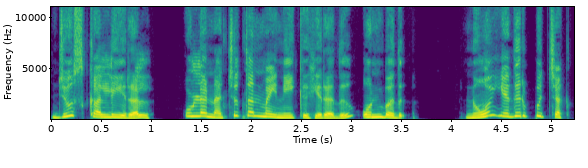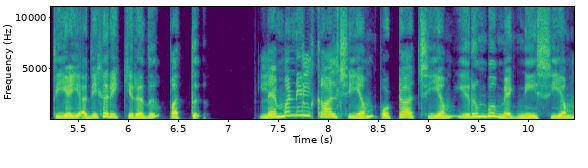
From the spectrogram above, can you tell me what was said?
ஜூஸ் கல்லீரல் உள்ள நச்சுத்தன்மை நீக்குகிறது. ஒன்பது. நோய் எதிர்ப்புச் சக்தியை அதிகரிக்கிறது. பத்து. லெமனில் கால்சியம் பொட்டாசியம் இரும்பு மெக்னீசியம்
